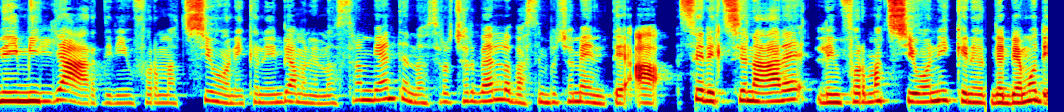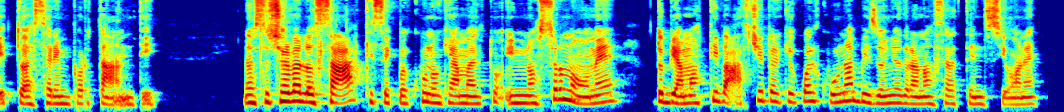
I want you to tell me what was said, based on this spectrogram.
Nei miliardi di informazioni che noi abbiamo nel nostro ambiente, il nostro cervello va semplicemente a selezionare le informazioni che noi abbiamo detto essere importanti. Il nostro cervello sa che se qualcuno chiama il, tuo, il nostro nome, dobbiamo attivarci perché qualcuno ha bisogno della nostra attenzione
